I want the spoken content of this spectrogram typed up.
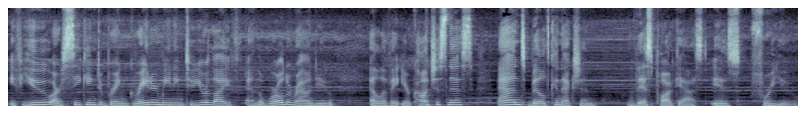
If you are seeking to bring greater meaning to your life and the world around you, elevate your consciousness, and build connection, this podcast is for you.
